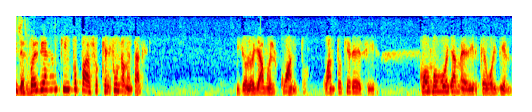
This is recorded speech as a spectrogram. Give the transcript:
Después viene un quinto paso que es fundamental. Y yo lo llamo el cuánto. ¿Cuánto quiere decir? ¿Cómo voy a medir que voy bien?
